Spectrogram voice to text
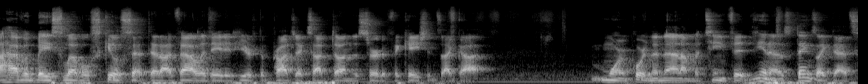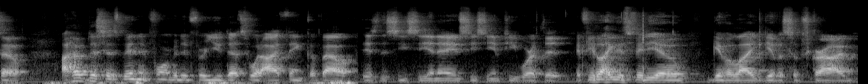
I have a base level skill set that I validated. Here's the projects I've done, the certifications I got. More important than that, I'm a team fit, you know, things like that. So I hope this has been informative for you. That's what I think about is the CCNA and CCNP worth it. If you like this video, give a like, give a subscribe.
